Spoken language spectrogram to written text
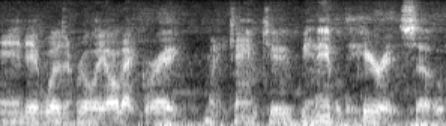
and it wasn't really all that great when it came to being able to hear it. So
